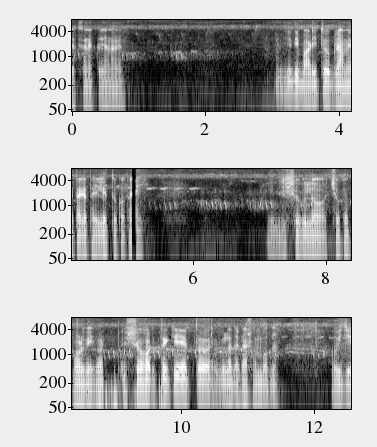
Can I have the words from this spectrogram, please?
দেখছেন একটু জানাবেন? যদি বাড়িতেও গ্রামে থাকে তাইলে তো কথা নেই। এই দৃশ্যগুলো চোখে পড়বে বাট শহর থেকে তো এগুলো দেখা সম্ভব না। ওই যে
